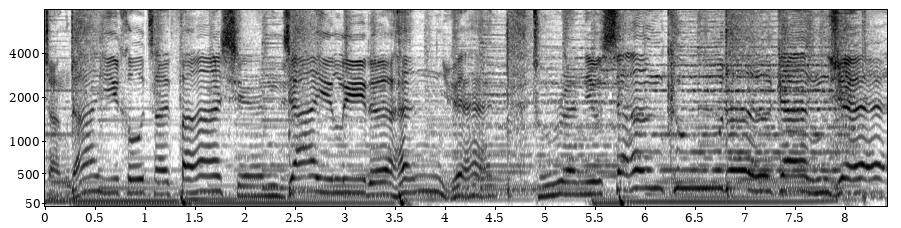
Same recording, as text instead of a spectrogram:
长大以后才发现家已离得很远。突然有想哭的感觉，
